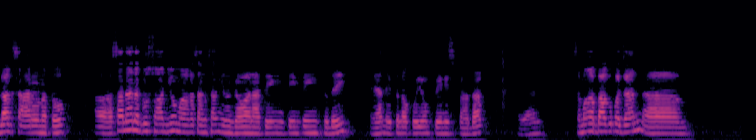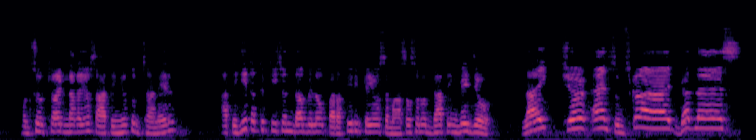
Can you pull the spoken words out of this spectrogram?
Ating vlog sa araw na to. Uh, sana nagustuhan nyo mga kasangsang yung nagawa nating painting today. Ayan, ito na po yung finished product. Ayan. Sa mga bago pa dyan, uh, mag-subscribe na kayo sa ating YouTube channel at i-hit notification down below para pilit kayo sa mga susunod nating video. Like, share, and subscribe! God bless!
